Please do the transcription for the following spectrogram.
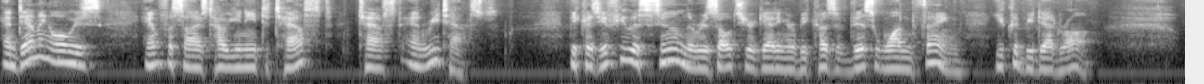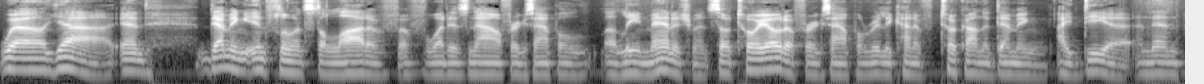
and Deming always emphasized how you need to test, test, and retest. Because if you assume the results you're getting are because of this one thing, you could be dead wrong. Well, yeah. And Deming influenced a lot of, of what is now, for example, uh, lean management. So Toyota, for example, really kind of took on the Deming idea and then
